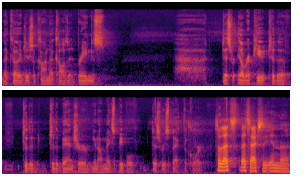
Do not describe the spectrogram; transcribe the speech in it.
the Code of Judicial Conduct calls it brings dis, ill repute to the to the to the bench, or you know, makes people disrespect the court. so that's that's actually in the.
